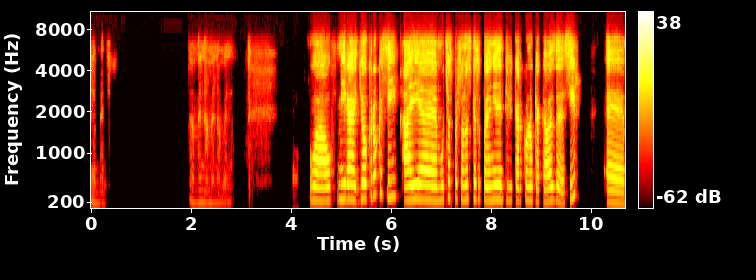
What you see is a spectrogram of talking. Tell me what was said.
Amén. Amén, amén, amén. Wow, mira, yo creo que sí, hay eh, muchas personas que se pueden identificar con lo que acabas de decir. Eh,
